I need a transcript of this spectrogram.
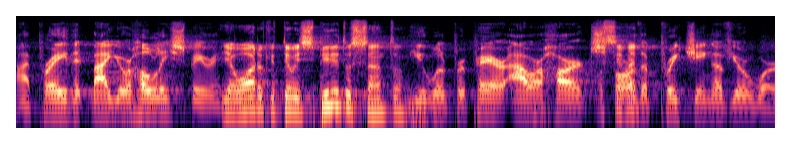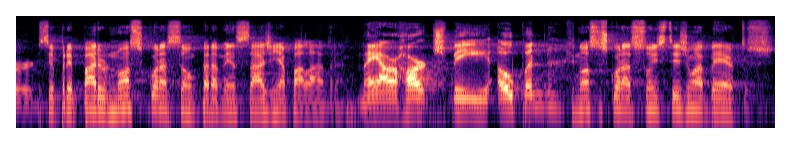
I pray that by your Holy Spirit, e eu oro que o teu Espírito Santo you will prepare our hearts Você for vai- the preaching of your word. você prepare o nosso coração para a mensagem e a palavra. May our hearts be open Que nossos corações estejam abertos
